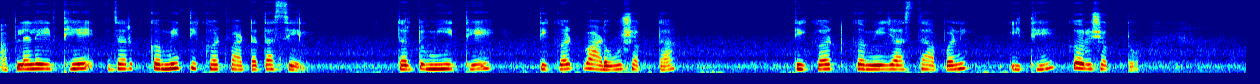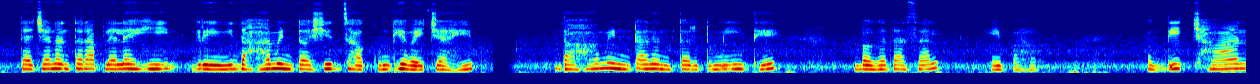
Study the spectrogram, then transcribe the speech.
आपल्याला इथे जर कमी तिखट वाटत असेल तर तुम्ही इथे तिखट वाढवू शकता. तिखट कमी जास्त आपण इथे करू शकतो. त्याच्यानंतर आपल्याला ही ग्रेव्ही दहा मिनटं अशी झाकून ठेवायची आहे. दहा मिनटानंतर तुम्ही इथे बघत असाल हे पहा. अगदी छान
